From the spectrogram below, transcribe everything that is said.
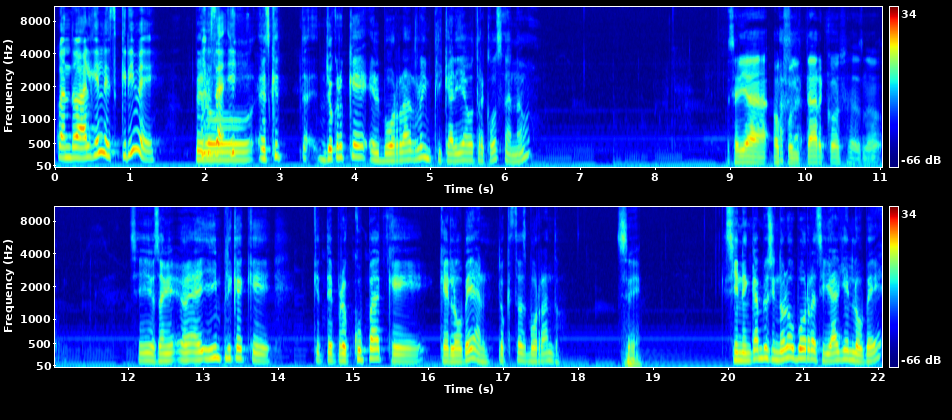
cuando alguien le escribe. Pero O sea, y- es que yo creo que el borrarlo implicaría otra cosa, ¿no? Sería ocultar cosas, ¿no? Sí, o sea, ahí implica que, que te preocupa que, que lo vean, lo que estás borrando. Sí. Sin en cambio, si no lo borras y alguien lo ve,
